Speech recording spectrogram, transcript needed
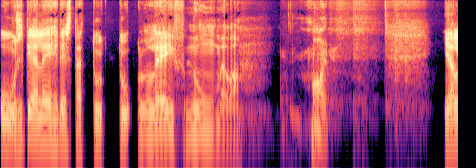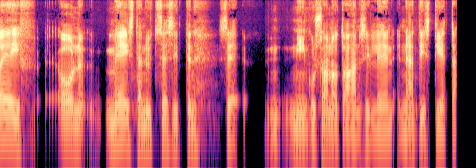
Uusitie-lehdestä tuttu Leif Nummela. Moi. Ja Leif on meistä nyt se sitten se, niin kuin sanotaan silleen nätisti, että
